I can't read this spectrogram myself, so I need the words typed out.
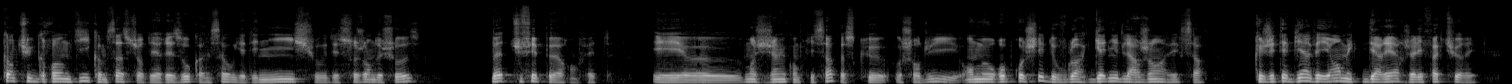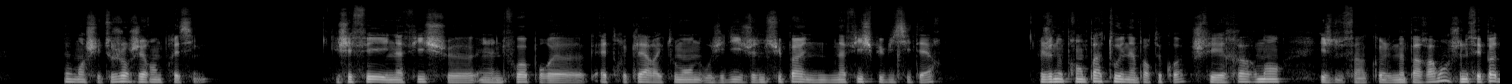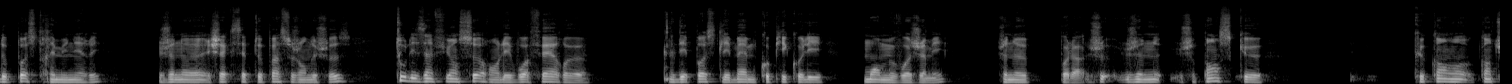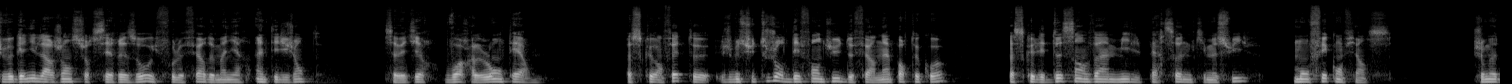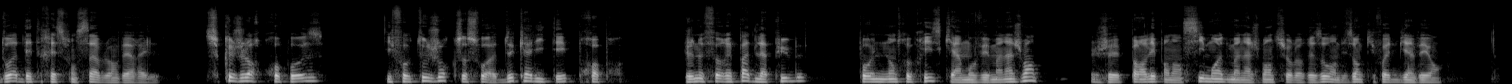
quand tu grandis comme ça sur des réseaux comme ça où il y a des niches ou des, ce genre de choses, bah, tu fais peur en fait. Et euh, moi, j'ai jamais compris ça parce qu'aujourd'hui, on me reprochait de vouloir gagner de l'argent avec ça. Que j'étais bienveillant, mais que derrière, j'allais facturer. moi, je suis toujours gérant de pressing. J'ai fait une affiche euh, une fois pour euh, être clair avec tout le monde où j'ai dit je ne suis pas une affiche publicitaire. Je ne prends pas tout et n'importe quoi. Je fais rarement, et je, enfin, même pas rarement, je ne fais pas de poste rémunéré. Je ne, j'accepte pas ce genre de choses. Tous les influenceurs, on les voit faire euh, des posts les mêmes, copier-coller. Moi, on me voit jamais. Je ne, voilà, je, je, ne, je pense que que quand, quand tu veux gagner de l'argent sur ces réseaux, il faut le faire de manière intelligente. Ça veut dire voir à long terme. Parce que en fait, euh, je me suis toujours défendu de faire n'importe quoi parce que les 220 000 personnes qui me suivent m'ont fait confiance. Je me dois d'être responsable envers elles. Ce que je leur propose, il faut toujours que ce soit de qualité propre. Je ne ferai pas de la pub pour une entreprise qui a un mauvais management. J'ai parlé pendant six mois de management sur le réseau en disant qu'il faut être bienveillant.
